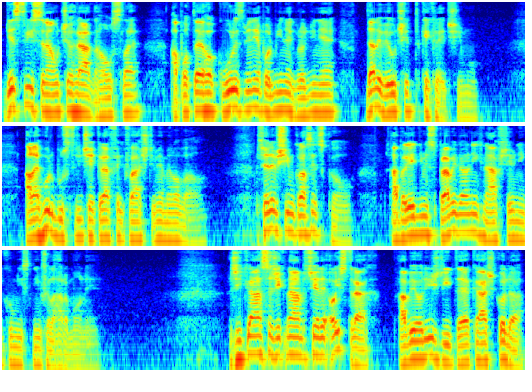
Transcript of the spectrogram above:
V dětství se naučil hrát na housle a poté ho kvůli změně podmínek v rodině dali vyučit ke krejčímu. Ale hudbu strýček Rafik váštivě miloval. Především klasickou a byl jedním z pravidelných návštěvníků místní filharmonie. Říká se, že k nám přijede Ojstrach a vy odjíždíte, jaká škoda,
